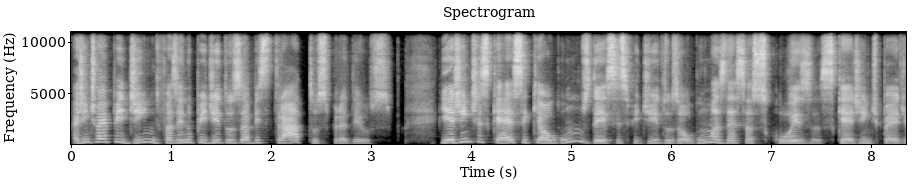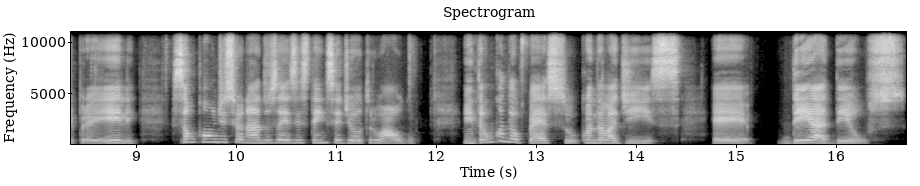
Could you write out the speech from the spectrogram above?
A gente vai pedindo, fazendo pedidos abstratos para Deus. E a gente esquece que alguns desses pedidos, algumas dessas coisas que a gente pede para Ele, são condicionados à existência de outro algo. Então, quando eu peço, quando ela diz, é, dê a Deus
